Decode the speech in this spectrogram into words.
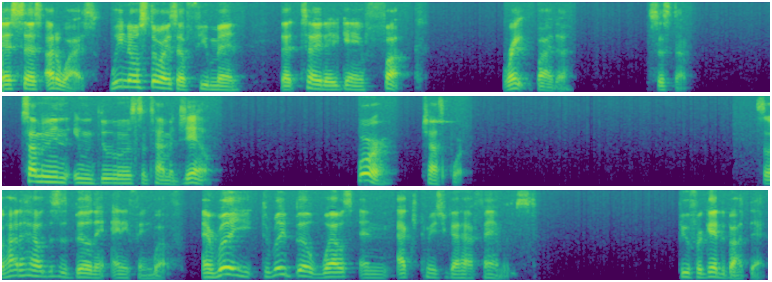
It says otherwise. We know stories of few men that tell you they're getting fucked, raped by the system. Some even even doing some time in jail for child support. So how the hell this is building anything wealth? And really, to really build wealth and actual communities, you gotta have families. People forget about that.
